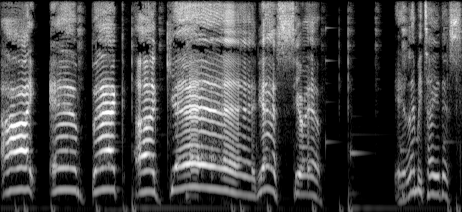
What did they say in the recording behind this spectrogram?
I am back again. Yes, here I am. And let me tell you this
